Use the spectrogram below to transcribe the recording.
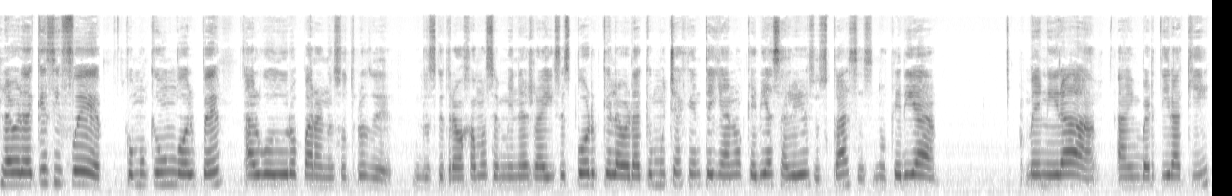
La verdad que sí fue como que un golpe, algo duro para nosotros de los que trabajamos en bienes raíces, porque la verdad que mucha gente ya no quería salir de sus casas, no quería venir a, a invertir aquí,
